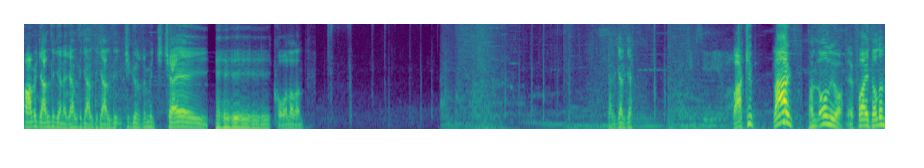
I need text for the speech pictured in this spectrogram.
Abi geldi gene geldi geldi geldi. İki gözümün çiçeği. Kovala lan. Gel gel gel. Rakip. Lan! Lan ne oluyor? E faydalı.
